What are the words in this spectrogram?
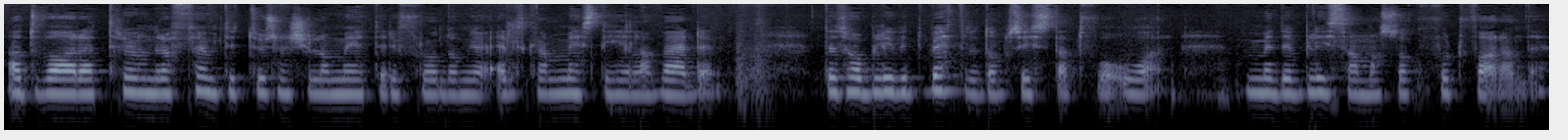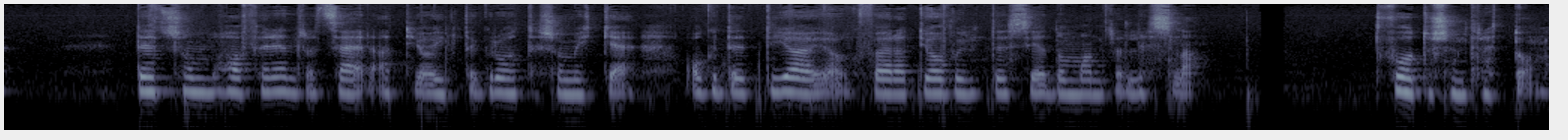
att vara 350 000 kilometer ifrån dem jag älskar mest i hela världen. Det har blivit bättre de sista två åren, men det blir samma sak fortfarande. Det som har förändrats är att jag inte gråter så mycket och det gör jag för att jag vill inte se de andra ledsna. 2013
